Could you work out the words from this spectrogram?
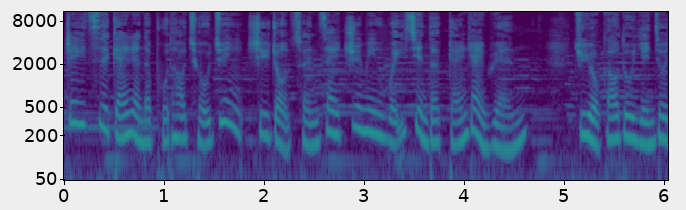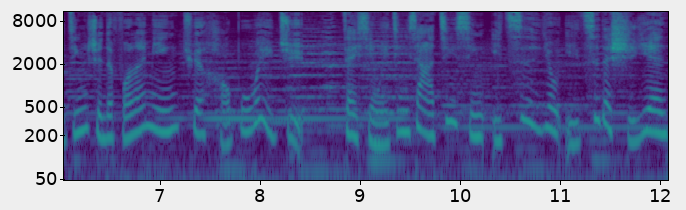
这一次感染的葡萄球菌是一种存在致命危险的感染源。具有高度研究精神的弗莱明却毫不畏惧，在显微镜下进行一次又一次的实验，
